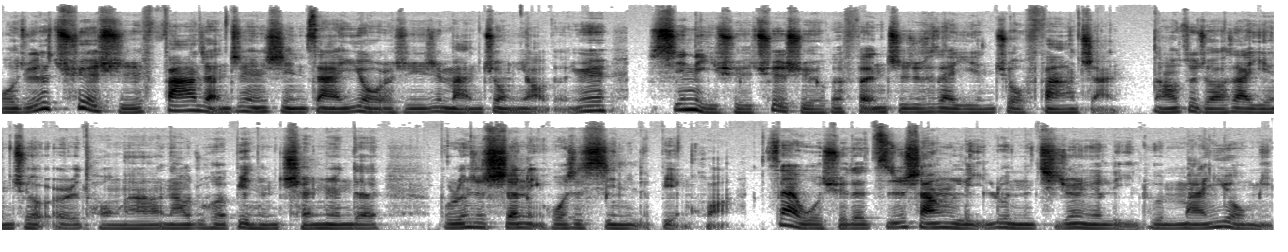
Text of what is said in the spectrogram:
我觉得确实发展这件事情在幼儿时期是蛮重要的，因为心理学确实有个分支，就是在研究发展。然后最主要是在研究儿童啊，然后如何变成成人的，不论是生理或是心理的变化。在我学的咨商理论的其中一个理论蛮有名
